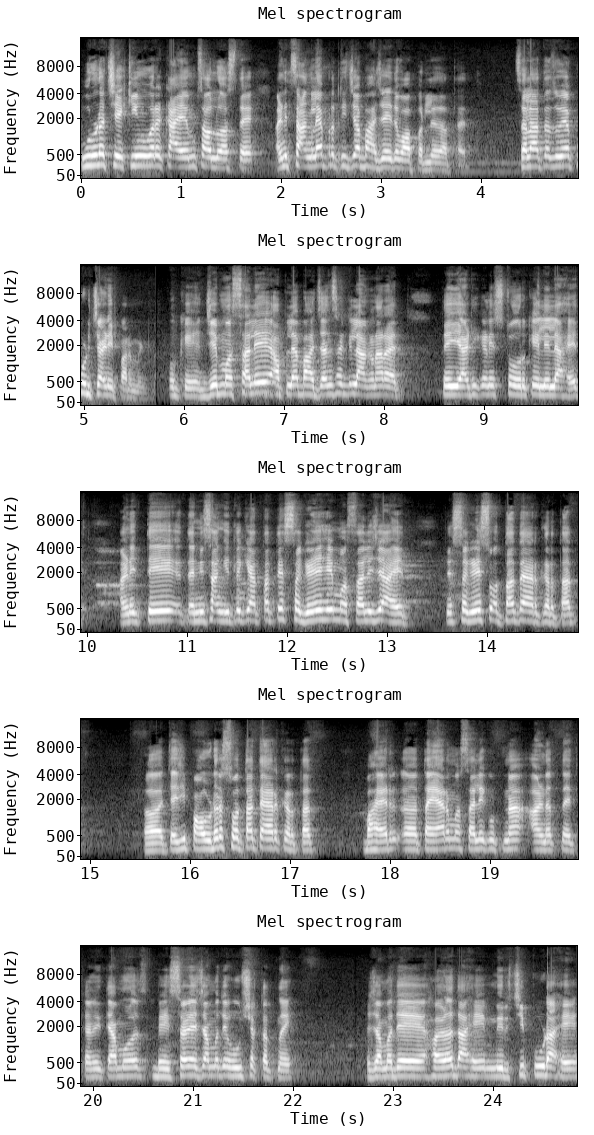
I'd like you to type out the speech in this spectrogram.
पूर्ण चेकिंग वगैरे कायम चालू असतंय आणि चांगल्या प्रतीच्या भाज्या इथे वापरल्या जात आहेत. चला आता जाऊया पुढच्या डिपार्टमेंट ओके जे मसाले आपल्या भाज्यांसाठी लागणार आहेत ते या ठिकाणी स्टोअर केलेले आहेत. आणि ते त्यांनी सांगितलं की आता ते सगळे हे मसाले जे आहेत ते सगळे स्वतः तयार करतात. त्याची पावडर स्वतः तयार करतात. बाहेर तयार मसाले कुठनं आणत नाहीत कारण त्यामुळं भेसळ याच्यामध्ये होऊ शकत नाही. त्याच्यामध्ये हळद आहे मिरची पूड आहे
